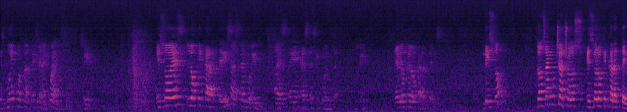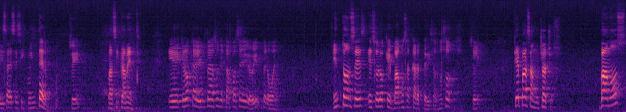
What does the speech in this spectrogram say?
Es muy importante que se den cuenta. ¿sí? Eso es lo que caracteriza a este algoritmo, a este, a este ciclo interno. ¿sí? Es lo que lo caracteriza. ¿Listo? Entonces, muchachos, eso es lo que caracteriza a ese ciclo interno. ¿sí? Básicamente. Eh, creo que hay un pedazo de etapa se debió bien, pero bueno. Entonces, eso es lo que vamos a caracterizar nosotros. ¿sí? ¿Qué pasa, muchachos? Vamos,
